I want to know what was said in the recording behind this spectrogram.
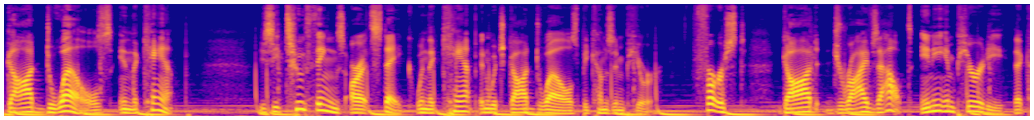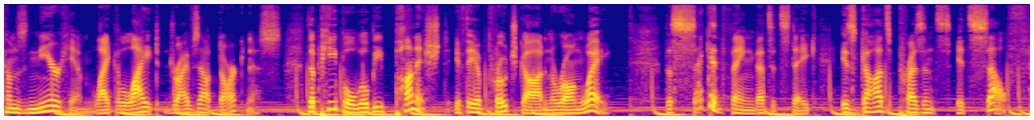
God dwells in the camp. You see, two things are at stake when the camp in which God dwells becomes impure. First, God drives out any impurity that comes near him, like light drives out darkness. The people will be punished if they approach God in the wrong way. The second thing that's at stake is God's presence itself.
